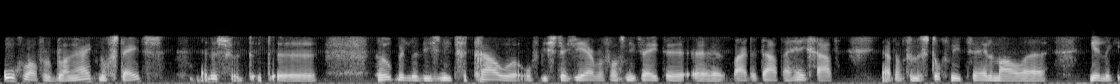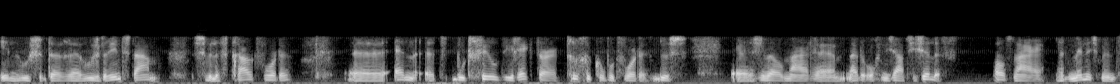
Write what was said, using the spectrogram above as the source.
ongelooflijk belangrijk, nog steeds. Dus uh, hulpmiddelen die ze niet vertrouwen of die stagiair waarvan ze niet weten uh, waar de data heen gaat, ja, dan vullen ze toch niet helemaal uh, eerlijk in hoe ze, er, hoe ze erin staan. Ze willen vertrouwd worden. en het moet veel directer teruggekoppeld worden. Dus zowel naar, naar de organisatie zelf als naar het management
